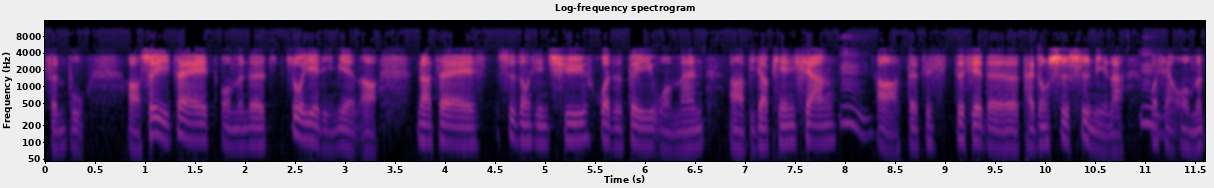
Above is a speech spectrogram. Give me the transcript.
分布。啊，所以在我们的作业里面啊，那在市中心区或者对于我们啊比较偏乡嗯啊的这这些的台中市市民呢，我想我们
